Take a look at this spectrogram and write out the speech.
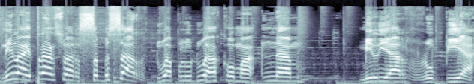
nilai transfer sebesar 22,6 miliar rupiah.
